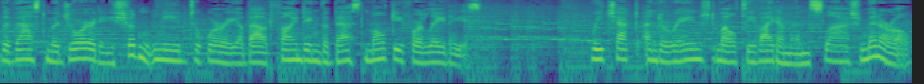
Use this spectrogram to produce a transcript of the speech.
the vast majority shouldn't need to worry about finding the best multi for ladies. We checked and arranged multivitamin slash mineral,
